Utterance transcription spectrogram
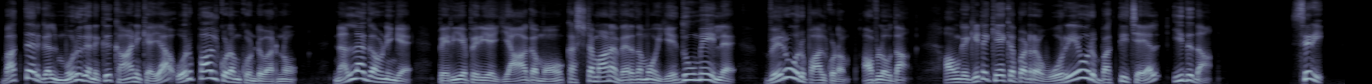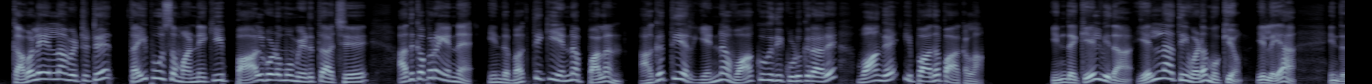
பக்தர்கள் முருகனுக்கு காணிக்கையா ஒரு பால் குடம் கொண்டு வரணும். நல்லா கவனிங்க. பெரிய பெரிய யாகமோ கஷ்டமான விரதமோ எதுவுமே இல்ல. வெறும் ஒரு பால் குடம் அவ்வளவுதான். அவங்க கிட்ட கேட்கப்படுற ஒரே ஒரு பக்தி செயல் இதுதான். சரி கவலையெல்லாம் விட்டுட்டு தைப்பூசம் அன்னைக்கு பால்குடமும் எடுத்தாச்சு. அதுக்கப்புறம் என்ன? இந்த பக்திக்கு என்ன பலன்? அகத்தியர் என்ன வாக்குறுதி கொடுக்கறாரு? வாங்க இப்ப அத பார்க்கலாம். இந்த கேள்விதான் எல்லாத்தையும் விட முக்கியம் இல்லையா? இந்த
